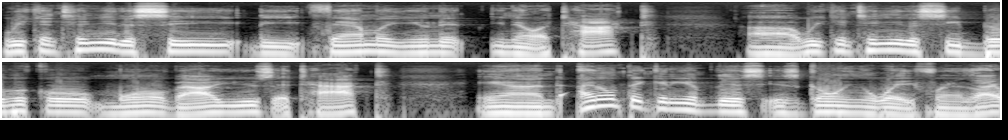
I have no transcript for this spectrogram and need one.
We continue to see the family unit, you know, attacked. Uh, we continue to see biblical moral values attacked. And I don't think any of this is going away, friends. I,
